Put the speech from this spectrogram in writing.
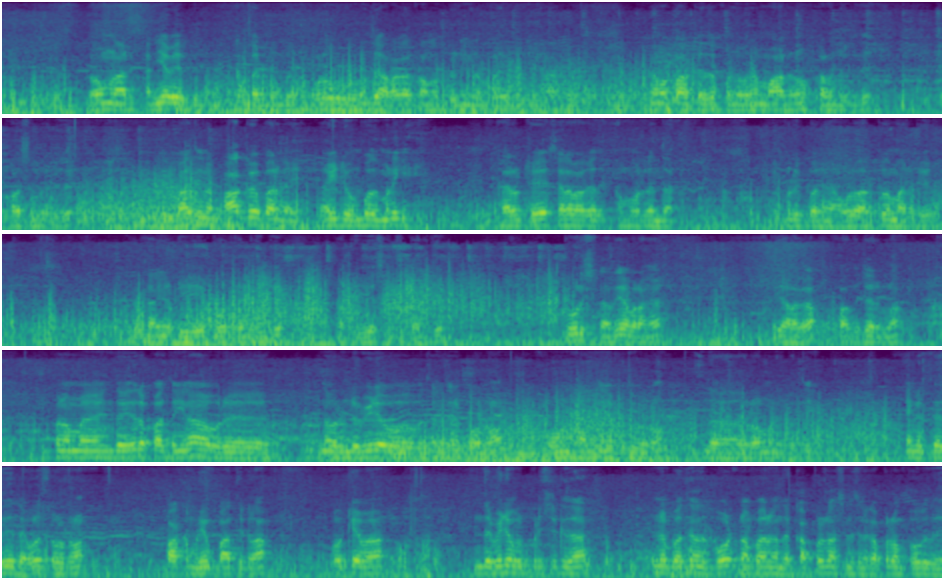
ரோமன் ஆர்ட் தனியாகவே இருக்குது. கம்பேர் பண்ணும்போது. அவ்வளோ வந்து அழகாக இருக்கும் அவங்க பில்டிங்லாம் பழைய பில்டிங்லாம் நம்ம பார்க்குறதுல கொஞ்சம் கொஞ்சம் மாடர்னும் கலந்துருக்குது. பழசும் இருக்குது. இது பார்த்தீங்கன்னா பார்க்கவே பாருங்கள் நைட்டு ஒம்பது மணிக்கு. கரண்ட்டே செலவாகாது. நம்ம ஊரில் இருந்தால் எப்படி இருக்கு பாருங்கள் அவ்வளோ அற்புதமாக இருக்குது இந்த தண்ணி அப்படியே போட்டில் போயிட்டு அப்படியே சுற்றி பார்த்துட்டு டூரிஸ்ட் நிறையா வராங்க. அப்படியே அழகாக பார்த்துட்டே இருக்கலாம். இப்போ நம்ம இந்த இதில் பார்த்தீங்கன்னா ஒரு இன்னும் ஒரு ரெண்டு வீடியோ தனித்தனியாக போடுறோம். ஒவ்வொன்று தனித்தனியாக பற்றி வரும். இந்த ரோமனை பற்றி எங்களுக்கு தெரிஞ்சதை கூட சொல்கிறோம் பார்க்க முடியும் பார்த்துக்கலாம். ஓகேவா இந்த வீடியோ உங்களுக்கு பிடிச்சிருக்குதா? இன்னும் பார்த்தீங்கன்னா அந்த போட்லாம் பாருங்கள் அந்த கப்பல்லாம் சின்ன சின்ன கப்பல்லாம் போகுது.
